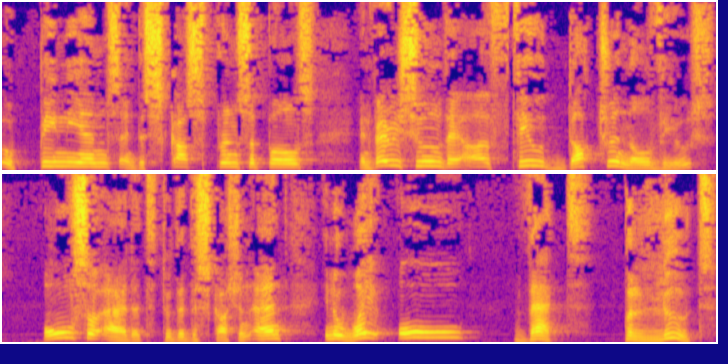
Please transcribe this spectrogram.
opinions and discuss principles, and very soon there are a few doctrinal views also added to the discussion, and in a way all that pollute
